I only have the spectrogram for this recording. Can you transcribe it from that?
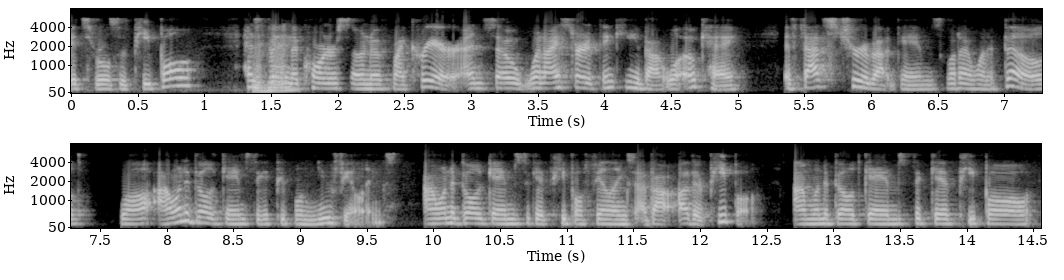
its rules with people has mm-hmm. been the cornerstone of my career. And so when I started thinking about, well, okay, if that's true about games, what I want to build well, I want to build games to give people new feelings. I want to build games to give people feelings about other people. I want to build games that give people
